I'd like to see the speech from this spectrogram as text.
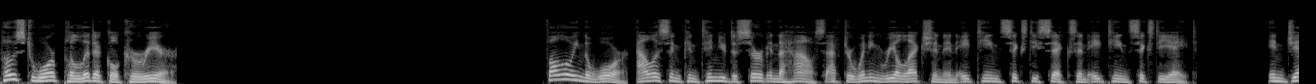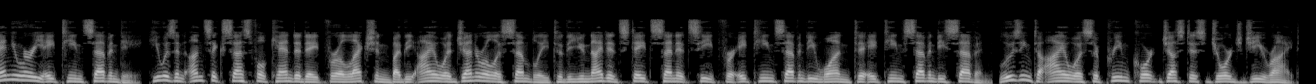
Post-war political career Following the war, Allison continued to serve in the House after winning re-election in 1866 and 1868. In January 1870, he was an unsuccessful candidate for election by the Iowa General Assembly to the United States Senate seat for 1871 to 1877, losing to Iowa Supreme Court Justice George G. Wright.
